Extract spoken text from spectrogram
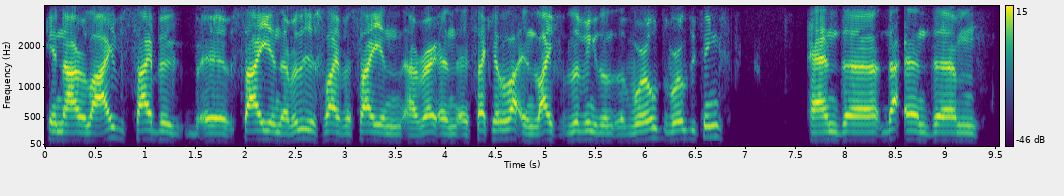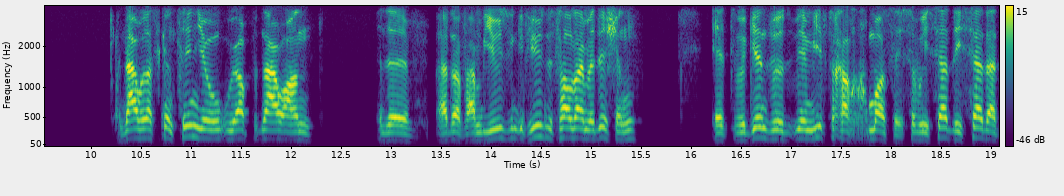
in our lives, say uh, in a religious life and say in, in, in secular life, in life, living the world, worldly things. And uh, and um, now let's continue. We're up now on the, I don't know if I'm using, if you're using the Feldheim edition, it begins with So we said, he said that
